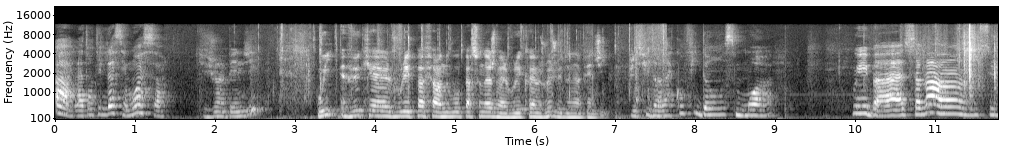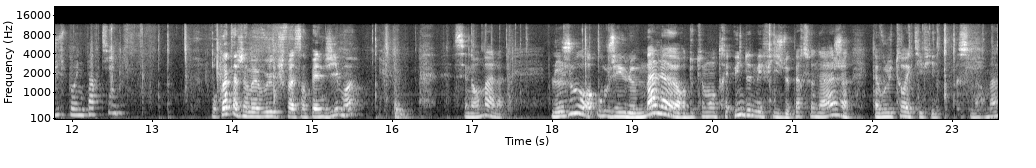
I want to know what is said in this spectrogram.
Ah, la tante Hilda, c'est moi ça. Tu joues un PNJ Oui, vu qu'elle voulait pas faire un nouveau personnage, mais elle voulait quand même jouer, je lui ai donné un PNJ. Je suis dans la confidence, moi. Oui, bah ça va, hein. c'est juste pour une partie. Pourquoi t'as jamais voulu que je fasse un PNJ, moi? C'est normal. Le jour où j'ai eu le malheur de te montrer une de mes fiches de personnage, t'as voulu tout rectifier. C'est normal.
